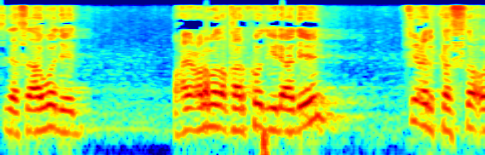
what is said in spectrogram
Sidaas aawadeed waxay culammada qaarkood yidhaahdeen ficil kasta oo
